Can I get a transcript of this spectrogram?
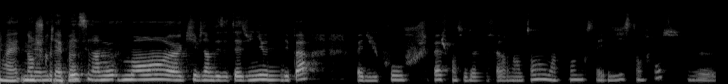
Ouais, non, je connais pas. C'est un mouvement euh, qui vient des États-Unis au départ. Bah, du coup, je sais pas, je pense que ça doit faire 20 ans maintenant que ça existe en France, euh,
